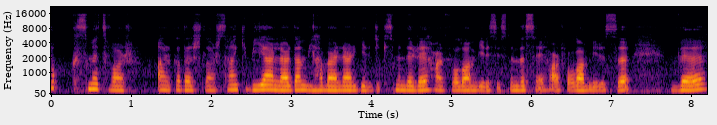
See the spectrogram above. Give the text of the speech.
Çok kısmet var arkadaşlar. Sanki bir yerlerden bir haberler gelecek. İsminde R harfi olan birisi, isminde S harfi olan birisi ve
